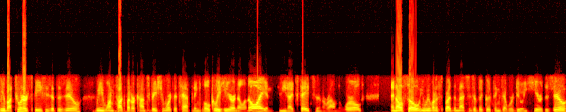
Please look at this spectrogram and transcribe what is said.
We have about 200 species at the zoo we want to talk about our conservation work that's happening locally here in Illinois and in the United States and around the world. And also, we want to spread the message of the good things that we're doing here at the zoo.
